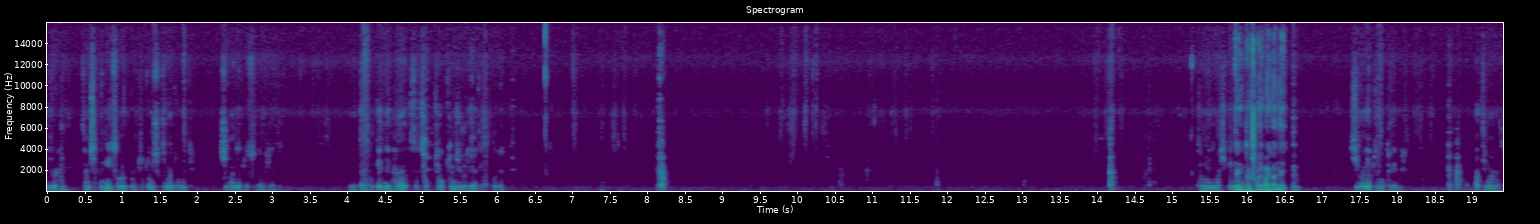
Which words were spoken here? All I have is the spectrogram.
이걸 한 30분 이상을 좀 숙성시키면 좋은데 시간이 없어서 숙성해야 돼 일단 그 깻잎 하나 척척 손질을 해야 되거든. 당연히 먹어 땡땡 소리 많이 간대. 시간이 없어 못하겠네. 밭이 많아서.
